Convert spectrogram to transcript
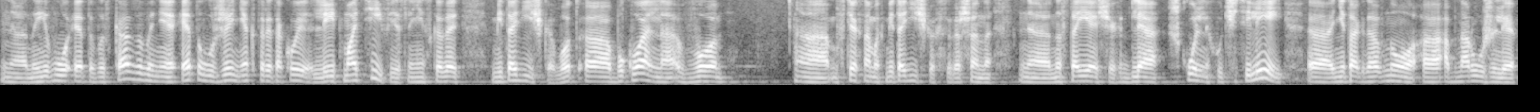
на его это высказывание, это уже некоторый такой лейтмотив, если не сказать методичка. Вот буквально в в тех самых методичках совершенно э, настоящих для школьных учителей э, не так давно а, обнаружили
